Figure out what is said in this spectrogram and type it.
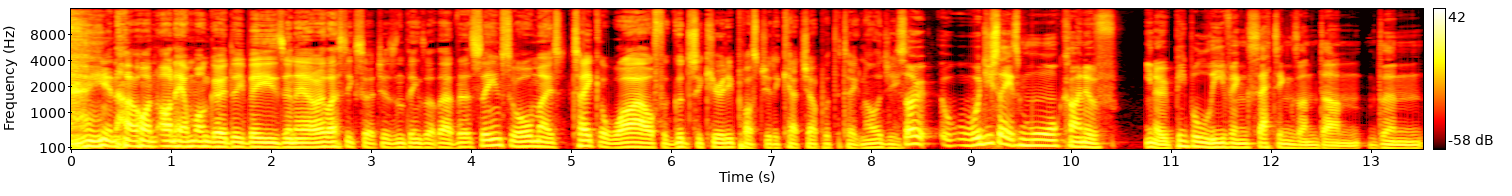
you know, on, on our MongoDBs and our Elasticsearches and things like that. But it seems to almost take a while for good security posture to catch up with the technology. So, would you say it's more kind of, you know, people leaving settings undone than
